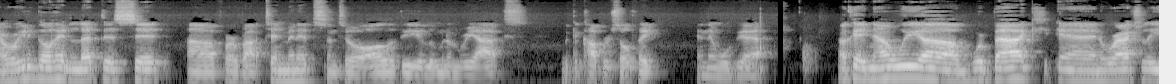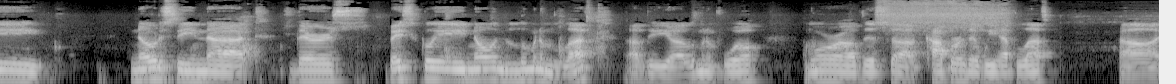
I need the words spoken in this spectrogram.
Now we're going to go ahead and let this sit uh, for about 10 minutes until all of the aluminum reacts with the copper sulfate and then we'll be back. Okay, now we, uh, we're back and we're actually noticing that there's basically no aluminum left of the uh, aluminum foil, more of this uh, copper that we have left uh,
